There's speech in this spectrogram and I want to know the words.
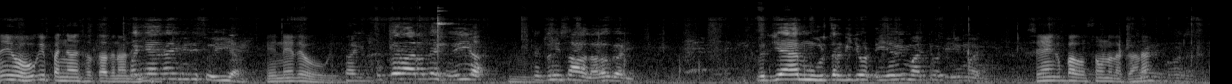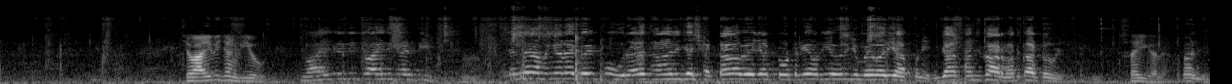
ਨਹੀਂ ਹੋਊਗੀ ਪੰਜਾਂ ਸੱਤਾਂ ਦਿਨਾਂ ਦੀ। ਪੰਜਾਂ ਦਿਨਾਂ ਦੀ ਵੀਰ ਸੂਈ ਆ। ਇੰਨੇ ਤੇ ਹੋਊਗੀ ਹਾਂਜੀ ਸ਼ੁੱਕਰਵਾਰ ਦੇ ਸੂਈ ਆ ਹੂੰ। ਤੇ ਤੁਸੀਂ ਹਿਸਾਬ ਲਾ ਲਓ ਗਾੜੀ। ਵੀਰ ਜੀ ਐ ਮੂਰਤਰ ਕੀ ਝੋਟੀ ਇਹ ਵੀ ਮੱਝ ਝੋਟੀ ਮੱਝ ਸਿੰਘ ਬਹੁਤ ਸੋਹਣਾ ਲੱਗਾ ਨਾ। ਚਵਾਈ ਵੀ ਚੰਗੀ ਹੋਊਗੀ ਜਵਾਈ ਵੀਰ ਦੀ ਜਵਾਈ ਦੀ ਗਰੰਟੀ। ਇਹਨਾਂ ਅਮੀਆਂ ਦਾ ਕੋਈ ਭੂਰ ਵਾਲੇ ਥਾਂ ਦੀ ਜਾਂ ਛੱਟਾ ਹੋਵੇ ਜਾਂ ਟੁੱਟ ਗਿਆ ਉਹਦੀ ਉਹਦੀ ਜ਼ਿੰਮੇਵਾਰੀ ਆਪਣੀ ਜਾਂ ਸੰਜ ਧਾਰ ਵੱਧ ਘੱਟ ਹੋਵੇ। ਸਹੀ ਗੱਲ ਹੈ। ਹਾਂਜੀ।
